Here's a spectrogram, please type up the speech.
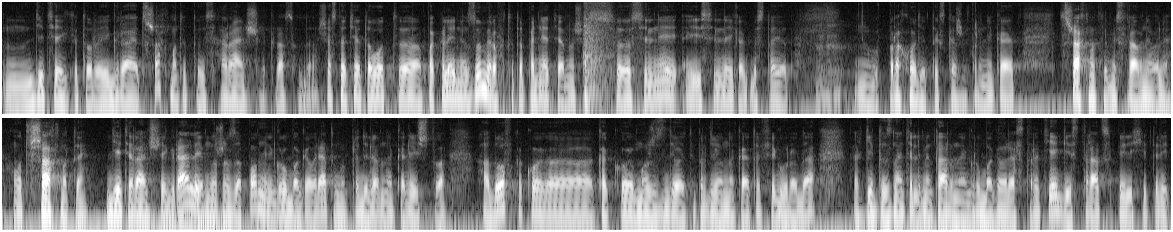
детей, которые играют в шахматы, то есть раньше как раз, вот, да. Сейчас, кстати, это вот э, поколение зумеров, вот это понятие, оно сейчас сильнее и сильнее как бы встает, ну, проходит, так скажем, проникает. С шахматами сравнивали. Вот в шахматы дети раньше играли, им нужно запомнить, грубо говоря, там определенное количество ходов, какое, какое может сделать определенная какая-то фигура, да, какие-то знать элементарные, грубо говоря, стратегии, стараться перехитрить.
